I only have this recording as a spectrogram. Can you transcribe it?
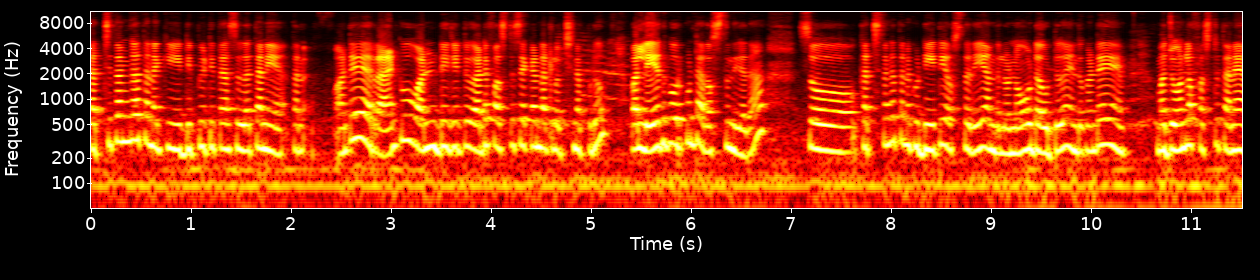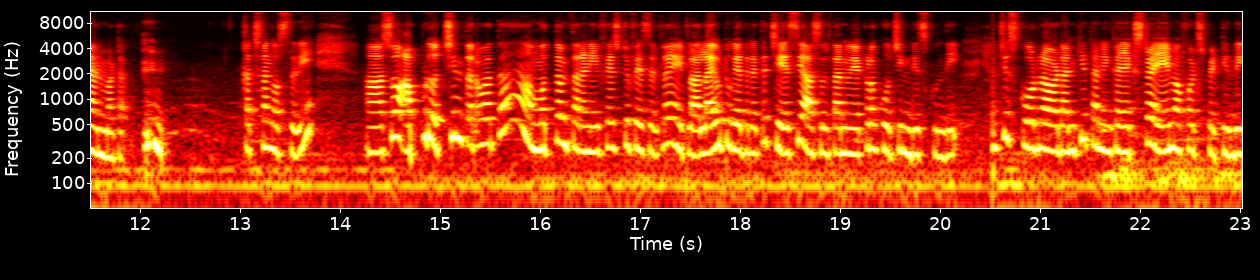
ఖచ్చితంగా తనకి డిప్యూటీ తహసీల్దార్ తన తన అంటే ర్యాంకు వన్ డిజిట్ అంటే ఫస్ట్ సెకండ్ అట్లా వచ్చినప్పుడు వాళ్ళు ఏది కోరుకుంటే అది వస్తుంది కదా. సో ఖచ్చితంగా తనకు డీటీ వస్తుంది అందులో నో డౌట్ ఎందుకంటే మా జోన్లో ఫస్ట్ తనే అనమాట ఖచ్చితంగా వస్తుంది. సో అప్పుడు వచ్చిన తర్వాత మొత్తం తనని ఫేస్ టు ఫేస్ ఇట్లా ఇట్లా లైవ్ టుగెదర్ అయితే చేసి అసలు తను ఎక్కడ కోచింగ్ తీసుకుంది. మంచి స్కోర్ రావడానికి తను ఇంకా ఎక్స్ట్రా ఏం ఎఫర్ట్స్ పెట్టింది?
